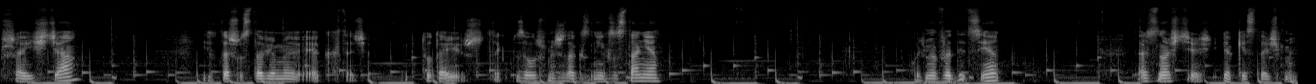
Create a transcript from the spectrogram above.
przejścia i tu też ustawiamy jak chcecie. Tutaj już tak załóżmy, że tak niech zostanie. Wchodzimy w edycję. Teraz znoście jak jesteśmy.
